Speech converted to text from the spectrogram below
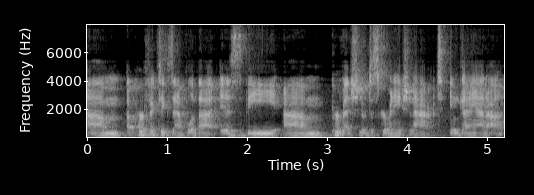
Um, a perfect example of that is the um, Prevention of Discrimination Act in Guyana,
